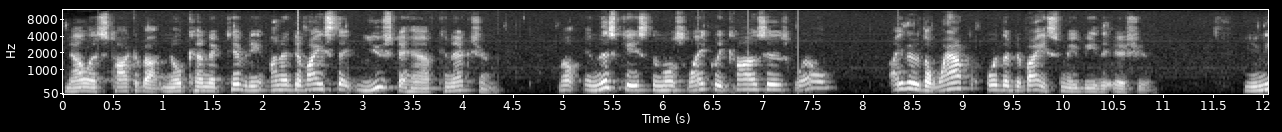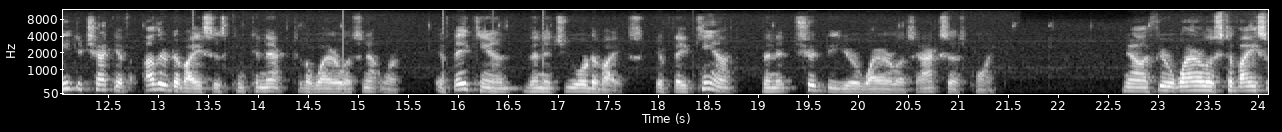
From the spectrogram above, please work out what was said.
Now let's talk about no connectivity on a device that used to have connection. Well, in this case, the most likely cause is, well, either the WAP or the device may be the issue. You need to check if other devices can connect to the wireless network. If they can, then it's your device. If they can't, then it should be your wireless access point. Now, if your wireless device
